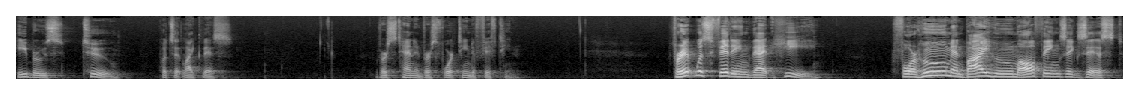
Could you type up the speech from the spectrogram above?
Hebrews 2 puts it like this verse 10 and verse 14 to 15. For it was fitting that he, for whom and by whom all things exist,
